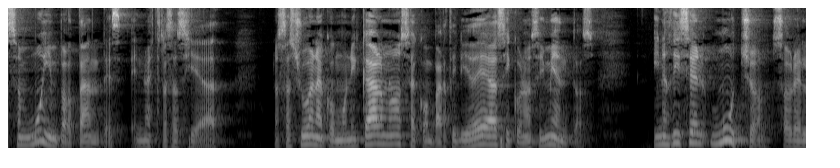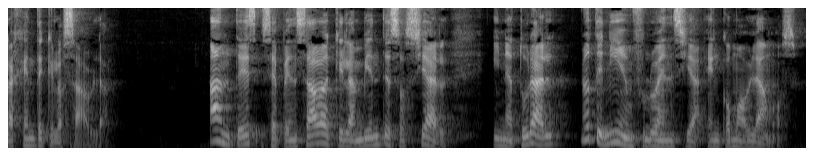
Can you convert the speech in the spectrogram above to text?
son muy importantes en nuestra sociedad. Nos ayudan a comunicarnos, a compartir ideas y conocimientos, y nos dicen mucho sobre la gente que los habla. Antes se pensaba que el ambiente social y natural no tenía influencia en cómo hablamos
